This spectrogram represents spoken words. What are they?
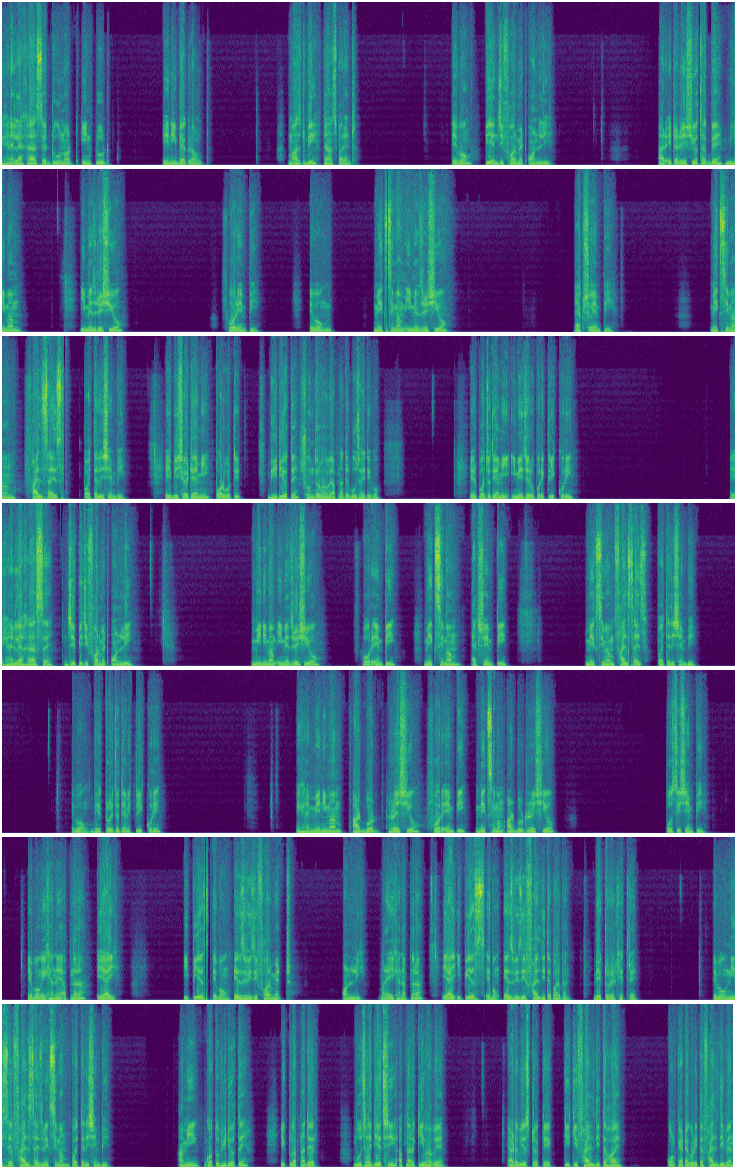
এখানে লেখা আছে do not include any background must be transparent এবং পিএনজি ফরম্যাট অনলি আর এটা রেশিও থাকবে minimum image ratio four MP এবং ম্যাক্সিমাম ইমেজ রেশিও একশো এমপি ম্যাক্সিমাম ফাইল সাইজ পঁয়তাল্লিশ এমবি এই বিষয়টি আমি পরবর্তী ভিডিওতে সুন্দরভাবে আপনাদের বুঝাই দিব। এরপর যদি আমি ইমেজের উপরে ক্লিক করি, এখানে লেখা আছে JPG format only minimum image ratio four MP maximum একশো এমপি ম্যাক্সিমাম ফাইল সাইজ পঁয়তাল্লিশ এমবি এবং ভেক্টরে যদি আমি ক্লিক করি, এখানে minimum artboard ratio four MP maximum artboard ratio পঁচিশ এমপি এবং এখানে আপনারা এআই ইপিএস এবং এসভিজি ফরম্যাট অনলি মানে এখানে আপনারা এআই ইপিএস এবং এসভিজি ফাইল দিতে পারবেন ভেক্টরের ক্ষেত্রে। এবং নিচে ফাইল সাইজ ম্যাক্সিমাম পঁয়তাল্লিশ এমবি আমি গত ভিডিওতে একটু আপনাদের বুঝাই দিয়েছি আপনারা কীভাবে অ্যাডোবি স্টকে কি কি ফাইল দিতে হয়, কোন ক্যাটাগরিতে ফাইল দিবেন।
